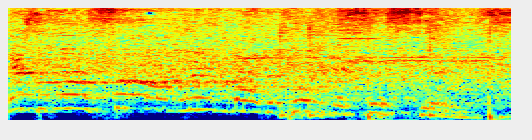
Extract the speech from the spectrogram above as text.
It's a little song written by the Pointer Sisters.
